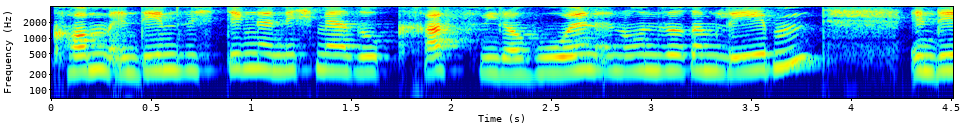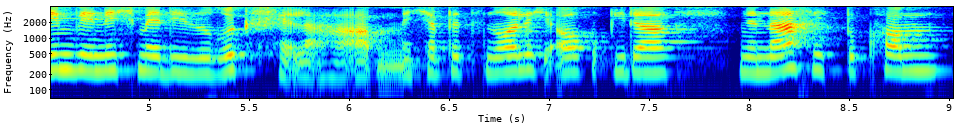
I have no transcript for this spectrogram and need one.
kommen, indem sich Dinge nicht mehr so krass wiederholen in unserem Leben, indem wir nicht mehr diese Rückfälle haben. Ich habe jetzt neulich auch wieder eine Nachricht bekommen,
